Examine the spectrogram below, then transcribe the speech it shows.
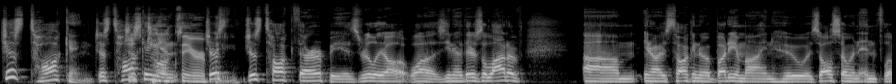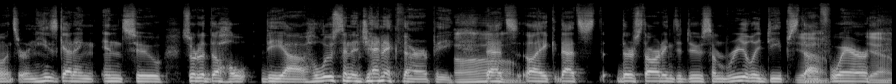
Just talking just talking just talk and therapy. just just talk therapy is really all it was you know there's a lot of um, you know i was talking to a buddy of mine who is also an influencer and he's getting into sort of the whole the uh, hallucinogenic therapy Oh. that's like that's they're starting to do some really deep stuff Yeah, where yeah.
